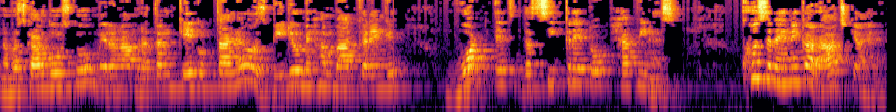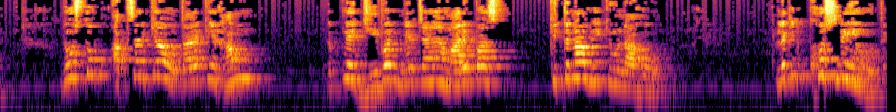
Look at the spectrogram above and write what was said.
नमस्कार दोस्तों, मेरा नाम रतन के गुप्ता है और इस वीडियो में हम बात करेंगे what is the secret of happiness खुश रहने का राज क्या है? दोस्तों, अक्सर क्या होता है कि हम अपने जीवन में, चाहे हमारे पास कितना भी क्यों ना हो, लेकिन खुश नहीं होते।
